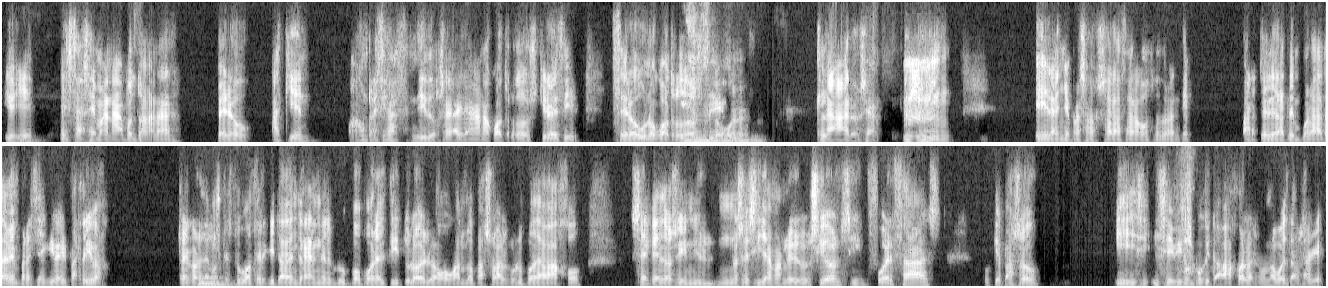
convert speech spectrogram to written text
y oye, esta semana ha vuelto a ganar, pero ¿a quién? A un recién ascendido, o sea, le ha ganado 4-2, quiero decir, 0-1, 4-2, Sí, sí. lo bueno. Claro, o sea, el año pasado Sala Zaragoza durante parte de la temporada también parecía que iba a ir para arriba. Recordemos que estuvo cerquita de entrar en el grupo por el título y luego cuando pasó al grupo de abajo se quedó sin, no sé si llamarlo ilusión, sin fuerzas o qué pasó y, y se vino un poquito abajo en la segunda vuelta. O sea que,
